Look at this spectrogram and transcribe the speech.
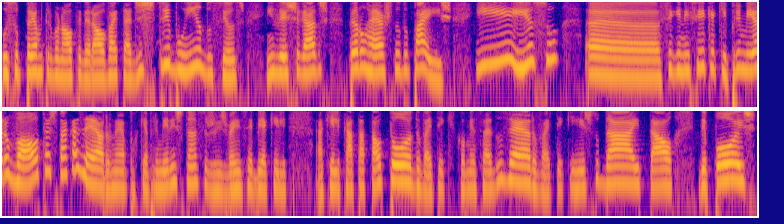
o Supremo Tribunal Federal vai estar distribuindo seus investigados pelo resto do país. E isso Uh, significa que primeiro volta a estaca zero, né? Porque a primeira instância o juiz vai receber aquele, aquele catatal todo, vai ter que começar do zero, vai ter que reestudar e tal. Depois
